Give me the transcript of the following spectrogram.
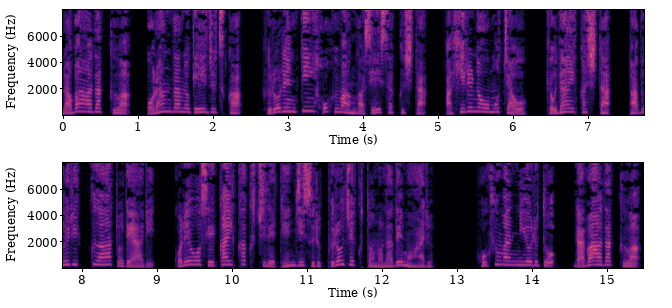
ラバーダックはオランダの芸術家フロレンティン・ホフマンが制作したアヒルのおもちゃを巨大化したパブリックアートであり、これを世界各地で展示するプロジェクトの名でもある。ホフマンによると、ラバーダックは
